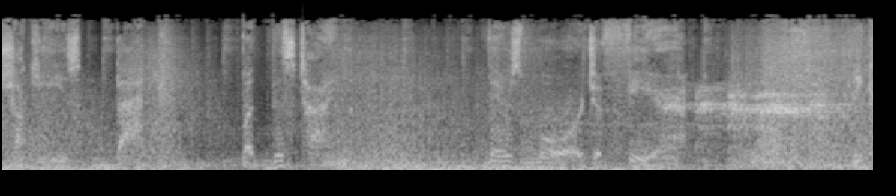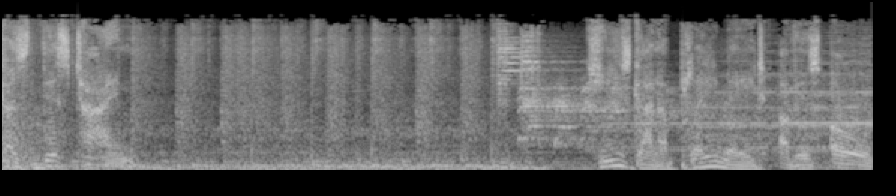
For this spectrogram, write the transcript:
Chucky's back. But this time, there's more to fear. Because this time, he's got a playmate of his own.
